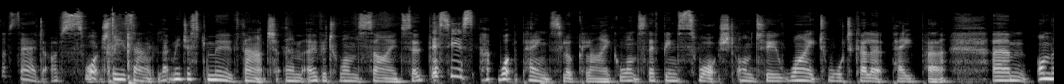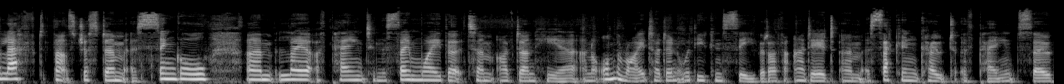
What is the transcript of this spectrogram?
I've said, I've swatched these out. Let me just move that um, over to one side. So this is what the paints look like once they've been swatched onto white watercolour paper. Um, on the left, that's just um, a single um, layer of paint in the same way that um, I've done here. And on the right, I don't know whether you can see, but I've added um, a second coat of paint. So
